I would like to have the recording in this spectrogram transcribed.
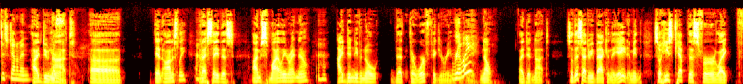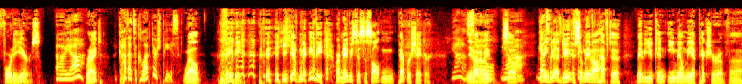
This gentleman. I do not. Uh, and honestly, and I say this, I'm smiling right now. I didn't even know that there were figurines. Really? No, I did not. So this had to be back in the eight. I mean, so he's kept this for like 40 years, Oh, yeah. right? God, that's a collector's piece. Well, maybe. yeah, maybe. Or maybe it's just a salt and pepper shaker. Yeah. You know what I mean? Yeah. So, Yeah, I mean, so good. Do you, so maybe I'll have to, maybe you can email me a picture of, uh,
